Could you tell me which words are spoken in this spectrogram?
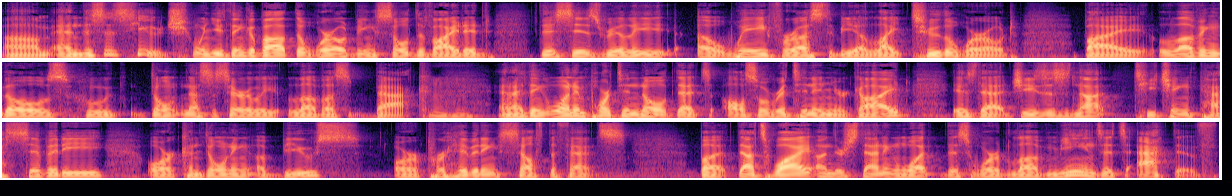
Um, and this is huge. When you think about the world being so divided, this is really a way for us to be a light to the world by loving those who don't necessarily love us back. Mm-hmm. And I think one important note that's also written in your guide is that Jesus is not teaching passivity or condoning abuse or prohibiting self defense. But that's why understanding what this word love means, it's active.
